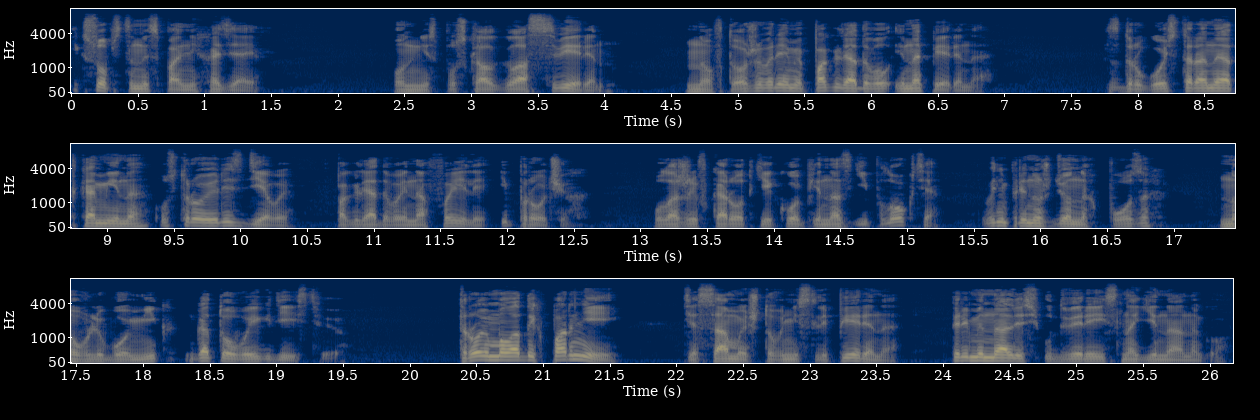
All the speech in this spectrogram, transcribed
и к собственной спальне хозяев. Он не спускал глаз с Верин, но в то же время поглядывал и на Перина. С другой стороны от камина устроились девы, поглядывая на Фейли и прочих, уложив короткие копья на сгиб локтя в непринужденных позах, но в любой миг готовые к действию. Трое молодых парней, те самые, что внесли Перина, переминались у дверей с ноги на ногу.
